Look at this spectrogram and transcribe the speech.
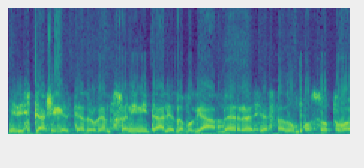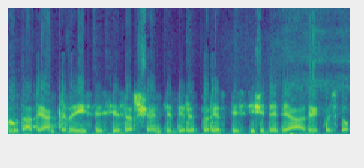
mi dispiace, che il teatro canzoni in Italia dopo Gabber sia stato un po' sottovalutato anche dagli stessi esercenti e direttori artistici dei teatri. Questo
